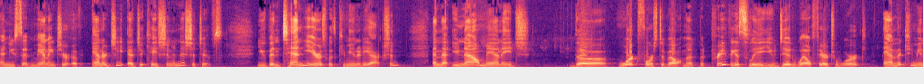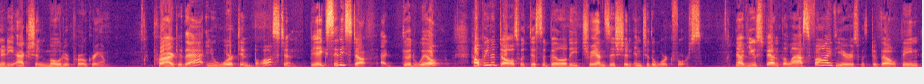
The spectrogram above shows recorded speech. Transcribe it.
and you said Manager of Energy Education Initiatives. You've been 10 years with Community Action, and that you now manage the workforce development, but previously you did Welfare to Work and the Community Action Motor Program. Prior to that, you worked in Boston, big city stuff, at Goodwill, helping adults with disability transition into the workforce. Now, have you spent the last five years with developing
